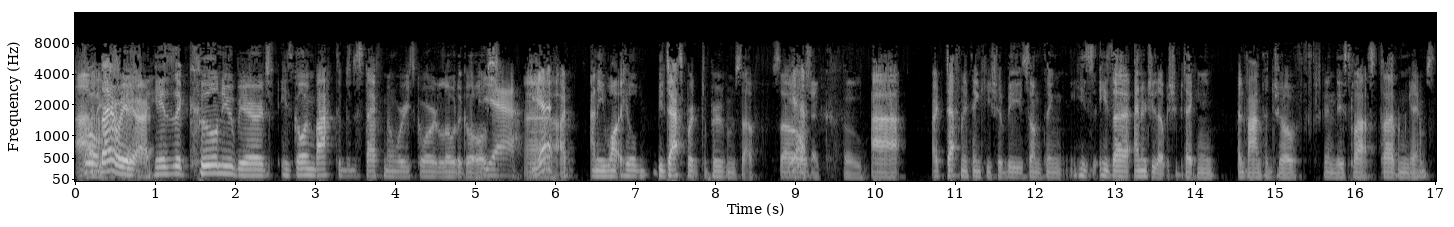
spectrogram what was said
Well, there we are. He has a cool new beard. He's going back to Di Stefano where he scored a load of goals. Yeah, Uh, yeah. I, and he wa- he'll be desperate to prove himself. So, Yeah. So cool. uh, I definitely think he should be something. He's he's a energy that we should be taking advantage of in these last seven games.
